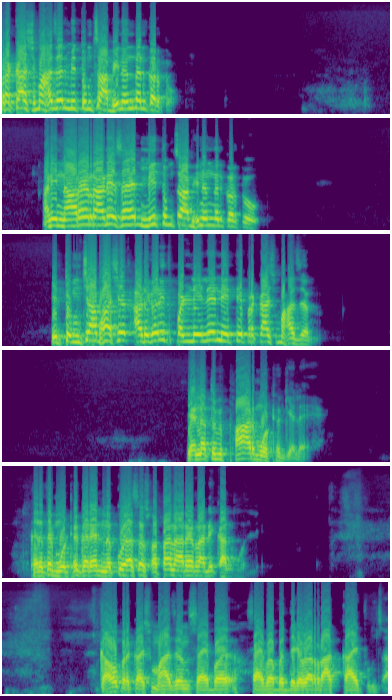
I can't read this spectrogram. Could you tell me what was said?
प्रकाश महाजन मी तुमचं अभिनंदन करतो. आणि नारायण राणे साहेब मी तुमचं अभिनंदन करतो. की तुमच्या भाषेत अडगळीत पडलेले नेते प्रकाश महाजन यांना तुम्ही फार मोठं केलंय. खरं तर मोठं करायला नको असं स्वतः नारायण राणे काल काव प्रकाश महाजन साहेबा साहेबाबद्दल एवढा राग काय तुमचा?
